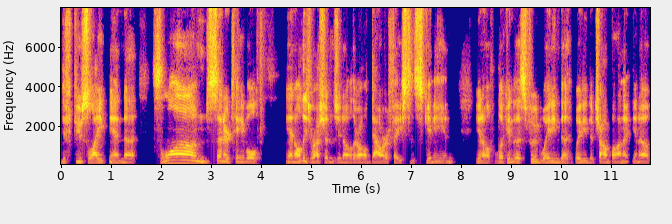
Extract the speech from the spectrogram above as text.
diffuse light. And this long center table, and all these Russians, you know, they're all dour faced and skinny, and you know, looking to this food, waiting to waiting to chomp on it, you know,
